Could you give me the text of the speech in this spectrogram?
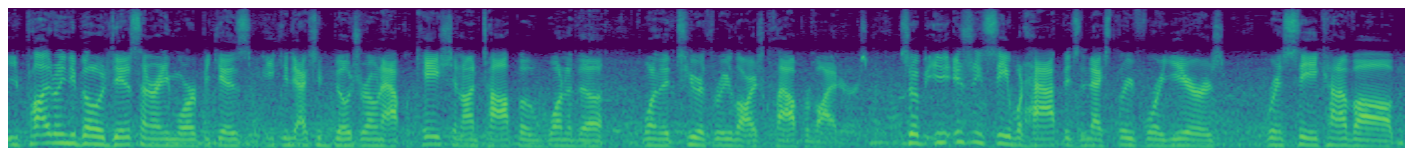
you probably don't need to build a data center anymore because you can actually build your own application on top of one of the one of the two or three large cloud providers. So it'll be interesting to see what happens in the next three, four years. We're going to see kind of um,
